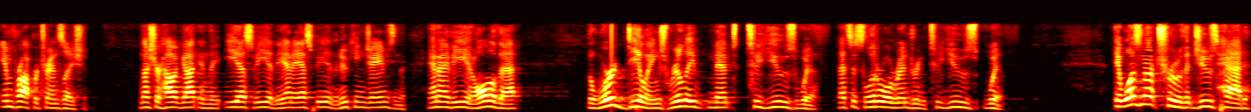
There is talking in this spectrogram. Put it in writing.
improper translation. I'm not sure how it got in the ESV and the NASB and the New King James and the NIV and all of that. The word dealings really meant to use with. That's its literal rendering, to use with. It was not true that Jews had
